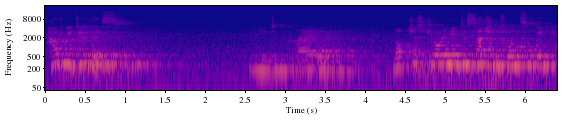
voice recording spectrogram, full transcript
How do we do this? We need to pray, not just during intercessions once a week,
